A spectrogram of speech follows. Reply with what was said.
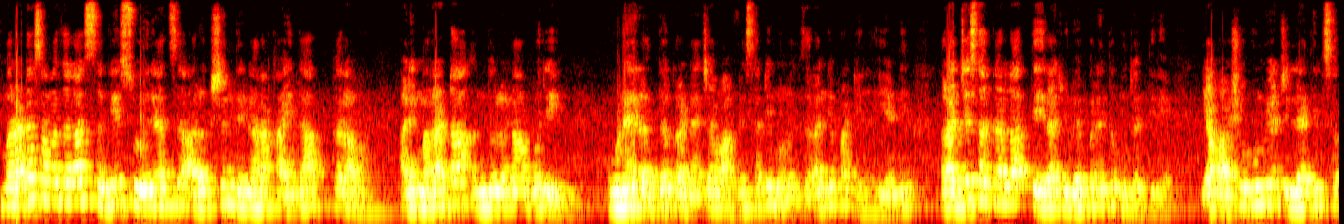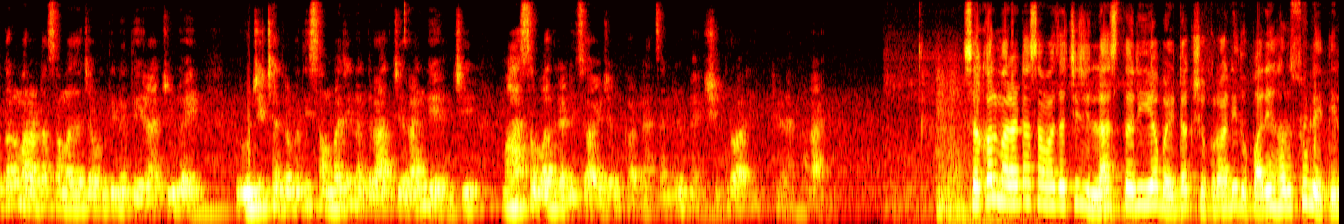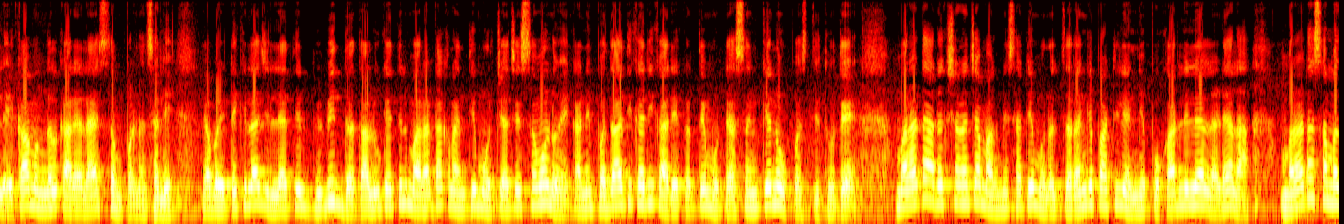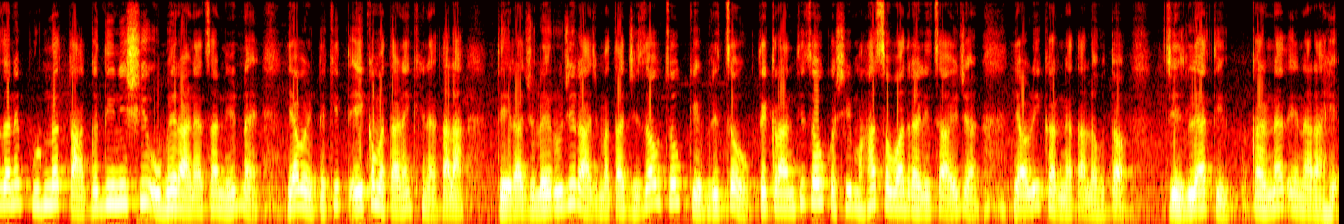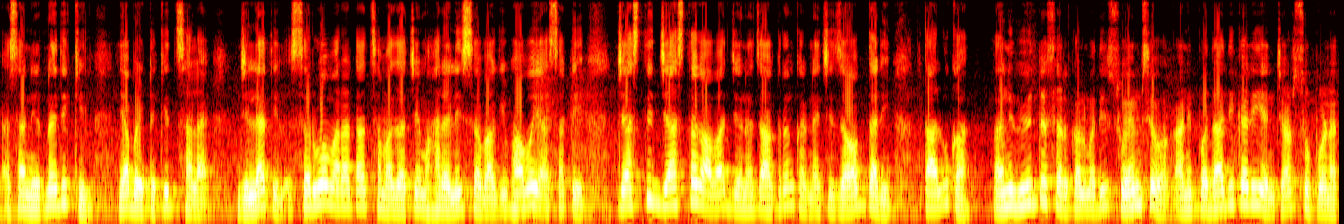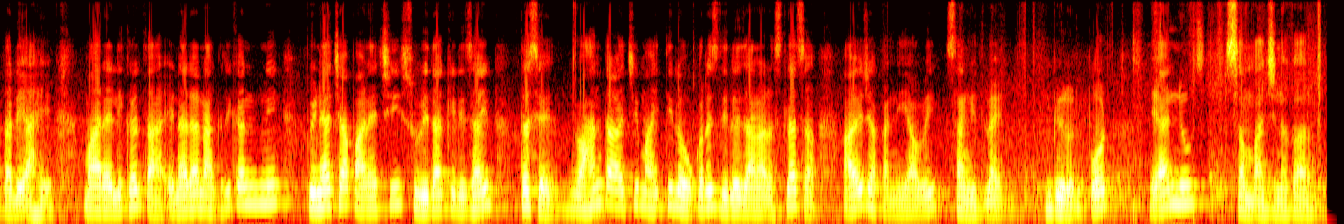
मराठा समाजाला सगळी सोयऱ्याचं आरक्षण देणारा कायदा करावा आणि मराठा आंदोलनावरील गुन्हे रद्द करण्याच्या मागणीसाठी मनोज जरांगे पाटील यांनी राज्य सरकारला तेरा जुलैपर्यंत मुदत दिली आहे. या पार्श्वभूमीवर जिल्ह्यातील सकल मराठा समाजाच्या वतीने तेरा जुलै रोजी छत्रपती संभाजीनगरात जरांगे यांची महासंवाद रॅलीचं आयोजन करण्याचा निर्णय शुक्रवारी घेण्यात आला आहे. सकल मराठा समाजाची जिल्हास्तरीय बैठक शुक्रवारी दुपारी हर्सुल येथील एका मंगल कार्यालयात संपन्न झाली. या बैठकीला जिल्ह्यातील विविध तालुक्यातील मराठा क्रांती मोर्चाचे समन्वयक आणि पदाधिकारी कार्यकर्ते मोठ्या संख्येनं उपस्थित होते. मराठा आरक्षणाच्या मागणीसाठी मनोज जरांगे पाटील यांनी पुकारलेल्या लढ्याला मराठा समाजाने पूर्ण ताकदीनिशी उभे राहण्याचा निर्णय या बैठकीत एकमताने घेण्यात आला. तेरा जुलै रोजी राजमाता जिजाऊ चौक केबरी चौक ते क्रांती चौक अशी महासंवाद रॅलीचं आयोजन यावेळी करण्यात आलं होतं. जिल्ह्यातील करण्यात येणार आहे असा निर्णय देखील या बैठकीत झाला आहे जिल्ह्यातील सर्व मराठा समाजाचे महारॅलीत सहभागी व्हावं यासाठी जास्तीत जास्त गावात जनजागरण करण्याची जबाबदारी तालुका आणि विविध सर्कलमधील स्वयंसेवक आणि पदाधिकारी यांच्यावर सोपवण्यात आली आहे. मारॅलीकरता येणाऱ्या नागरिकांनी पिण्याच्या पाण्याची सुविधा केली जाईल तसेच वाहनतळाची माहिती लवकरच दिली जाणार असल्याचं आयोजकांनी यावेळी सांगितलं आहे ब्युरो रिपोर्ट या न्यूज संभाजीनगर.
